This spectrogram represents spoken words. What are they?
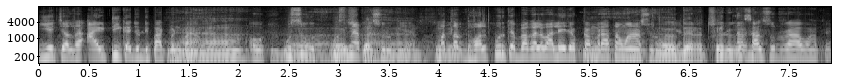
ये चल रहा है आईटी का जो डिपार्टमेंट बना हाँ, उस उसमें आपने शुरू किया। हाँ, मतलब धौलपुर के बगल वाले जो कमरा था वहाँ शुरू उधर शुरू साल शुरू रहा वहाँ पे?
